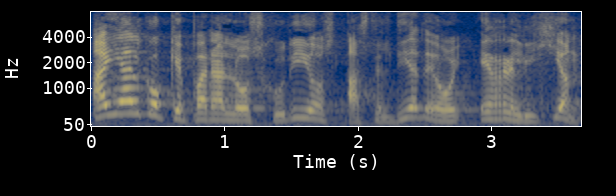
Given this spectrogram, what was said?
Hay algo que para los judíos hasta el día de hoy es religión.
